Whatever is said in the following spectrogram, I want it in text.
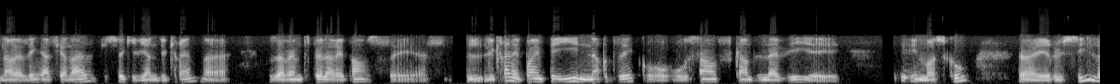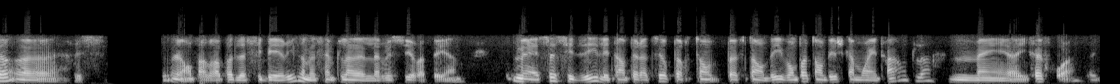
dans la Ligue nationale, puis ceux qui viennent d'Ukraine. vous avez un petit peu la réponse. L'Ukraine n'est pas un pays nordique au, sens Scandinavie et Moscou et Russie. Là, on parlera pas de la Sibérie, là, mais simplement la Russie européenne. Mais ceci dit, les températures peuvent, tomber. Ils vont pas tomber jusqu'à moins 30, là, mais euh, il fait froid. Il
